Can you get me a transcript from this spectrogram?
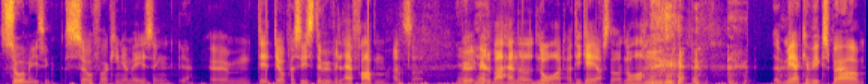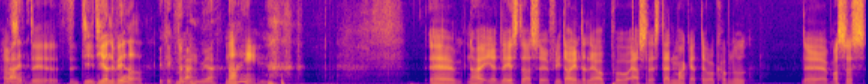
So amazing. So fucking amazing. Ja. Øhm, det, det var præcis det, vi ville have fra dem, altså. Ja. vi, vi ville bare have noget lort, og de gav os noget lort. Øh, Mere kan vi ikke spørge om, altså. Nej. Det, de, de har leveret. Jeg kan ikke forlange mere. Nej. øh, nå, jeg læste også, øh, fordi der var en, der lavede op på Erslas Danmark, at det var kommet ud. Øh, og så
